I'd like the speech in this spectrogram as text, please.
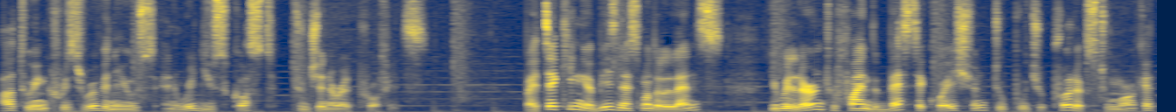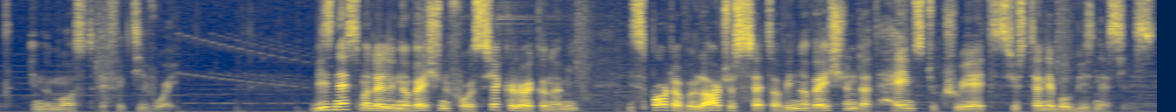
how to increase revenues and reduce costs to generate profits. By taking a business model lens, you will learn to find the best equation to put your products to market in the most effective way. Business model innovation for a circular economy is part of a larger set of innovation that aims to create sustainable businesses.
